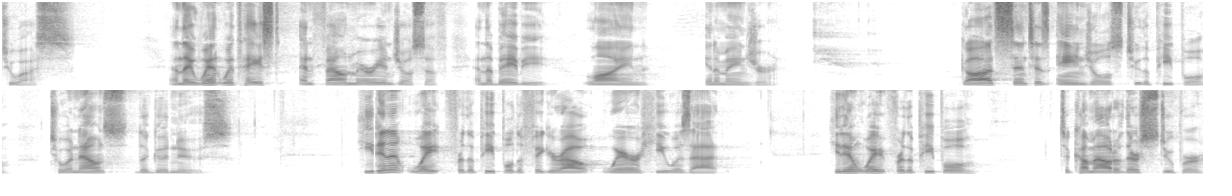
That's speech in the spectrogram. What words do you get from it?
to us. And they went with haste and found Mary and Joseph and the baby lying in a manger. God sent his angels to the people to announce the good news. He didn't wait for the people to figure out where he was at. He didn't wait for the people to come out of their stupor.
